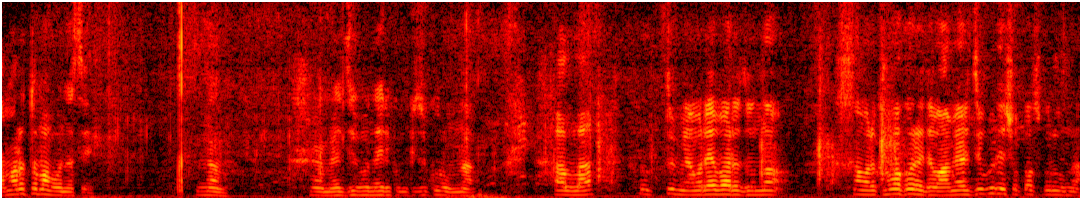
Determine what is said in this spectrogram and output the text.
আমারও তো মা বোন আছে। না আমি জীবনে এরকম কিছু করুম না। আল্লাহ, তুমি আমার এবারের জন্য আমার ক্ষমা করে দাও, আমি আর জীবনে এসব কাজ করুম না।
